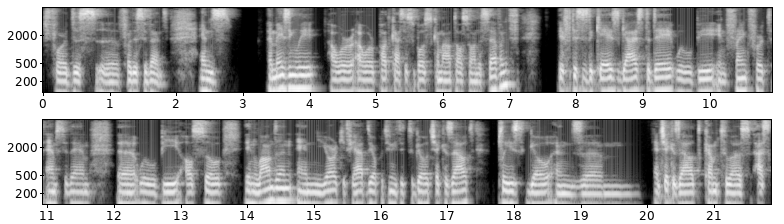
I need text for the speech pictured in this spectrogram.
for this uh, for this event, and amazingly, our our podcast is supposed to come out also on the seventh. If this is the case, guys, today we will be in Frankfurt, Amsterdam. Uh, we will be also in London and New York. If you have the opportunity to go check us out, please go and um, and check us out. Come to us, ask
